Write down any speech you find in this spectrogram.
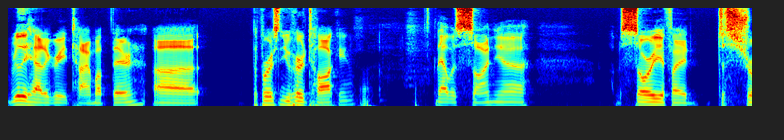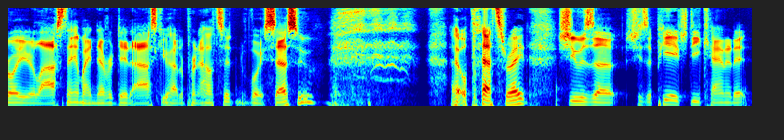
really had a great time up there. Uh, the person you heard talking, that was Sonia. I'm sorry if I destroy your last name. I never did ask you how to pronounce it. Voicesu. I hope that's right. She was a she's a PhD candidate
